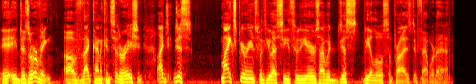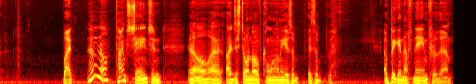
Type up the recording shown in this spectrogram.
deserving of that kind of consideration. I just my experience with USC through the years, I would just be a little surprised if that were to happen. But I don't know. Times change, and you know, I, I just don't know if Kalani is a is a a big enough name for them.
